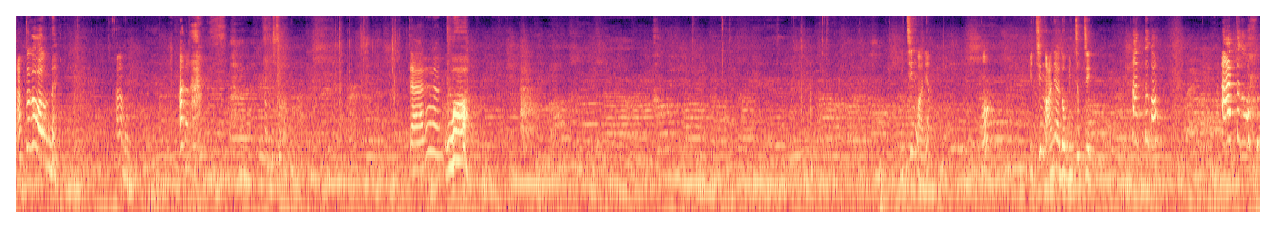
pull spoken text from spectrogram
아 뜨거워 근데. 하나 먹어. 아! 아, 짜란. 우와. 언니야 너 미쳤지? 아 뜨거. 아 뜨거.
